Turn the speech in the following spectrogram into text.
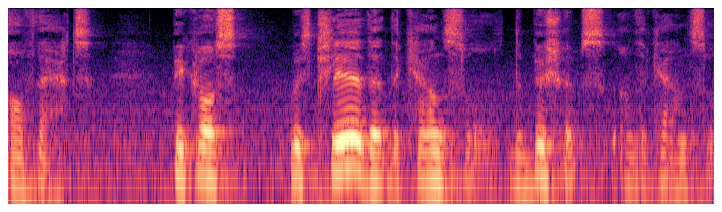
of that because it was clear that the council, the bishops of the council,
